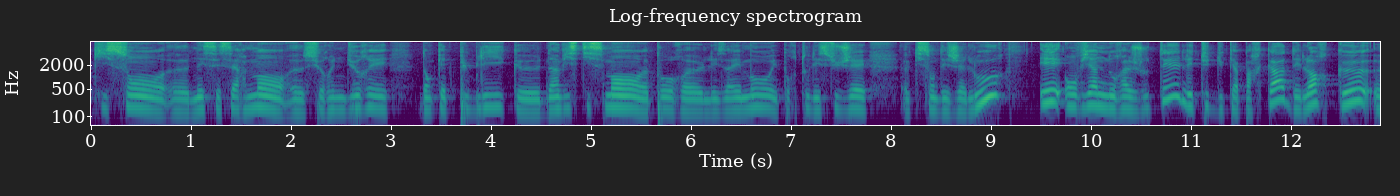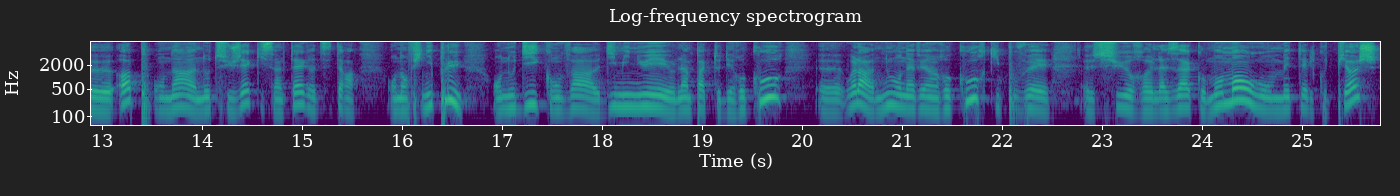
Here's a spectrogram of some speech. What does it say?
qui sont nécessairement sur une durée d'enquête publique, euh, d'investissement euh, pour euh, les AMO et pour tous les sujets qui sont déjà lourds. Et on vient de nous rajouter l'étude du cas par cas dès lors que, hop, on a un autre sujet qui s'intègre, etc. On n'en finit plus. On nous dit qu'on va diminuer l'impact des recours. Euh, voilà, nous, on avait un recours qui pouvait, euh, sur la ZAC, au moment où on mettait le coup de pioche,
